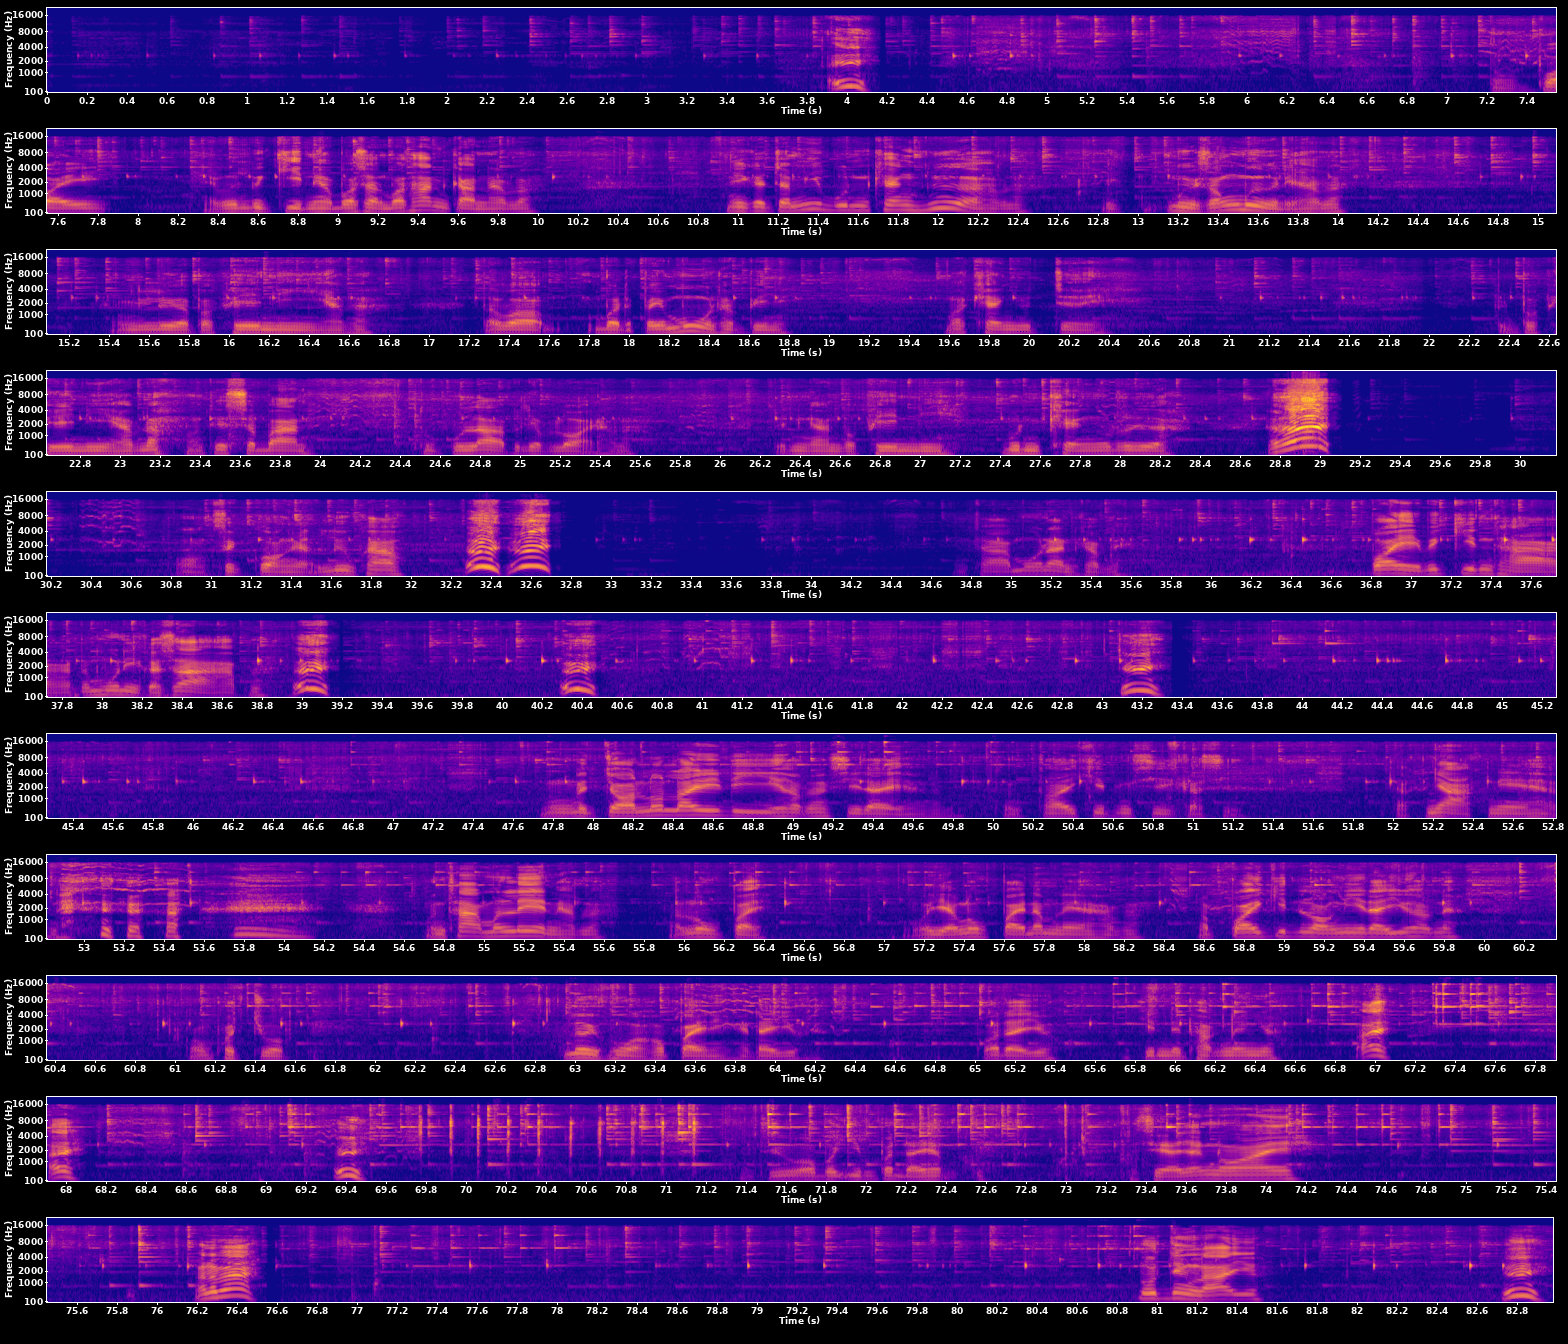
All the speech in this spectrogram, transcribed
เอ้ต้องปล่อยให้เพิ่นไปกินครับบ่สันบ่ทันกันครับเนาะนี่ก็จะมีบุญแข่งเรือครับนะอีกมือสองมือนี่ครับนะเรือประเพณีครับนะ แต่ว่าบ่ได้ไปมู่นครับปีนี้มาแข่งอยู่เจยเป็นประเพณีครับนะของเทศบาลทุกกุล่าไปเรียบร้อยครับนะเป็นงานประเพณีบุญแข่งเรือเฮ้ยออกใส่กล่องเนี่ยลืมข้าวเฮ้ยเฮ้ยทามูนั่นครับเนี่ยปล่อยให้ไปกินทาน้ำมูนี่กระซ่าครับนะเฮ้ยเฮ้ยเฮ้ย มึงไปจอดรถไล่ดีๆครับทั้งสีใดครับส่วนท้ายคลิปทั้งสีกสิยากยากเนี่ยครับ มันทางมันเล่นครับนะมาลงไปว่าอยากลงไปน้ำเลยครับนะมาปล่อยกินลองนี่ได้อยู่ครับเนี่ยของพอจวบเลื่อยหัวเข้าไปนี่ได้อยู่ก็ได้อยู่กินได้พักหนึงอยู่ไปไปเฮ้ยถือว่าบอิ่มปานใดครับเสียจังน่อยมาแล้วไห รถยังหลายอยู่เฮ้ย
